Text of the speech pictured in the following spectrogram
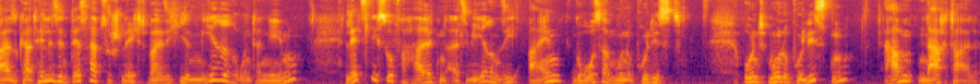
Also Kartelle sind deshalb so schlecht, weil sich hier mehrere Unternehmen letztlich so verhalten, als wären sie ein großer Monopolist. Und Monopolisten haben Nachteile.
